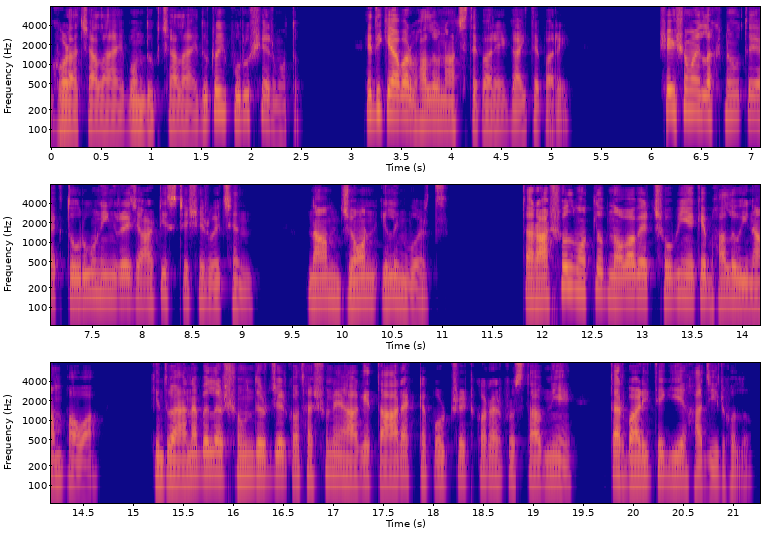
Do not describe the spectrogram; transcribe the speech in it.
ঘোড়া চালায়, বন্দুক চালায়, দুটোই পুরুষের মতো। এদিকে আবার ভালো নাচতে পারে, গাইতে পারে। সেই সময় লখনৌতে এক তরুণ ইংরেজ আর্টিস্ট এসে রয়েছেন, নাম জন ইলিংওয়ার্থ। তার আসল মতলব নবাবের ছবি এঁকে ভালো ইনাম পাওয়া, কিন্তু অ্যানাবেলার সৌন্দর্যের কথা শুনে আগে তার একটা পোর্ট্রেট করার প্রস্তাব নিয়ে তার বাড়িতে গিয়ে হাজির হলো।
